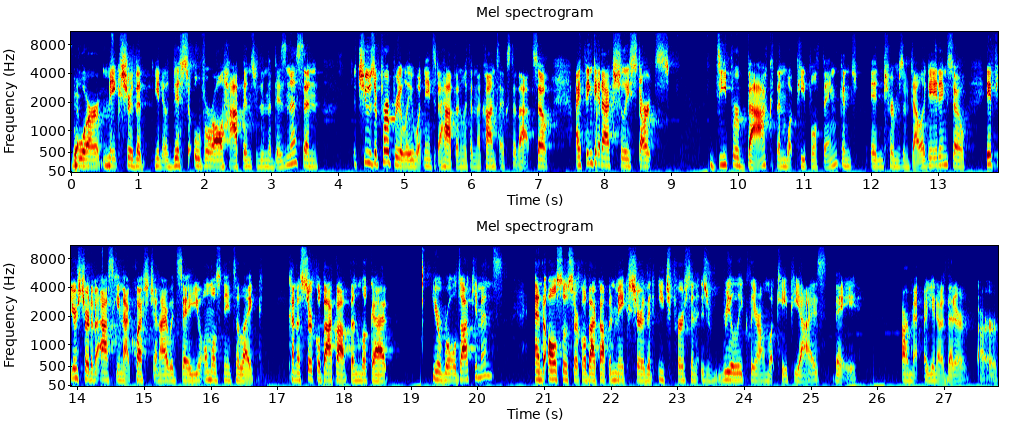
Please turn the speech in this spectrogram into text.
yeah. or make sure that, you know, this overall happens within the business and choose appropriately what needs to happen within the context of that. So I think it actually starts deeper back than what people think in, in terms of delegating. So if you're sort of asking that question, I would say you almost need to like kind of circle back up and look at your role documents and also circle back up and make sure that each person is really clear on what KPIs they are, you know, that are, are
